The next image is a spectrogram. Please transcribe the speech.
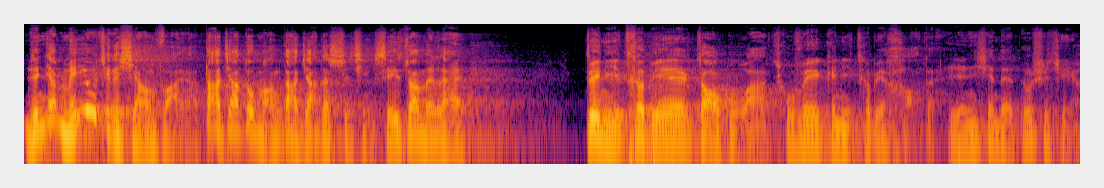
人家没有这个想法呀。大家都忙大家的事情，谁专门来对你特别照顾啊？除非跟你特别好的人，现在都是这样。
